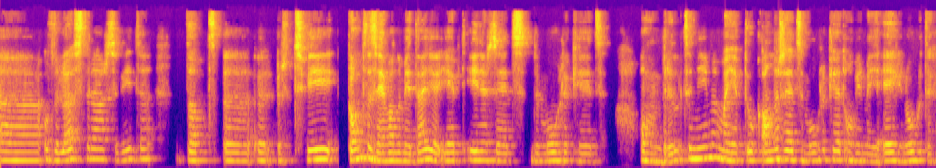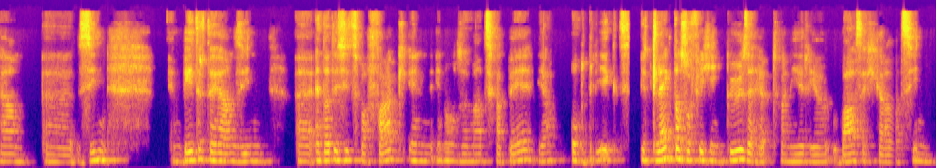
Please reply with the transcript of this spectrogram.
uh, of de luisteraars weten dat uh, er, er, twee kanten zijn van de medaille. Je hebt enerzijds de mogelijkheid om een bril te nemen, maar je hebt ook anderzijds de mogelijkheid om weer met je eigen ogen te gaan zien en beter te gaan zien. Uh, en dat is iets wat vaak in, in onze maatschappij ja, ontbreekt. Het lijkt alsof je geen keuze hebt wanneer je wazig gaat zien.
